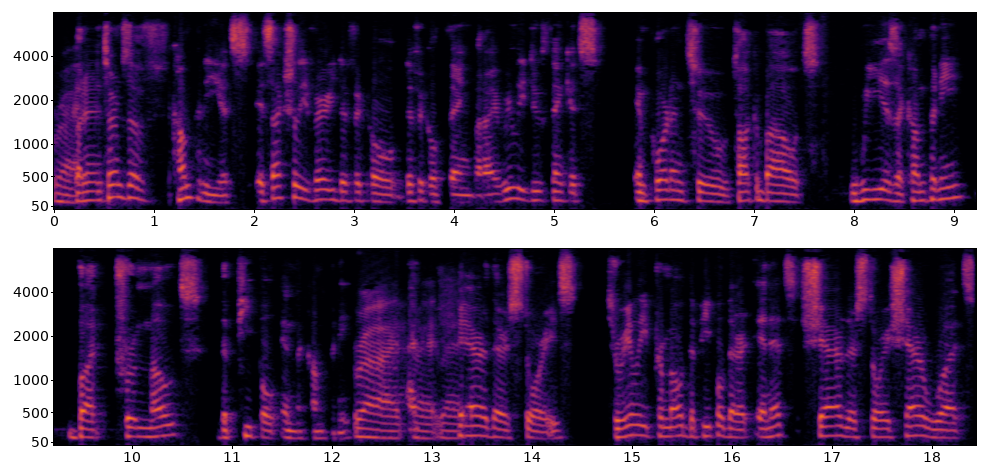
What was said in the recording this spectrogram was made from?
Right. But in terms of company it's it's actually a very difficult difficult thing but i really do think it's important to talk about we as a company but promote the people in the company. Right, right, right. Share their stories to really promote the people that are in it, share their story, share what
